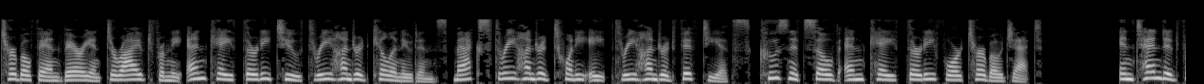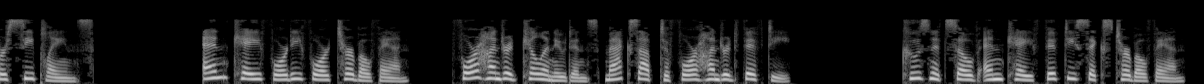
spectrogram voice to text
turbofan variant derived from the NK32 300 kilonewtons max 328 350ths Kuznetsov NK34 turbojet. Intended for seaplanes. NK44 turbofan. 400 kilonewtons max up to 450 Kuznetsov NK56 turbofan.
